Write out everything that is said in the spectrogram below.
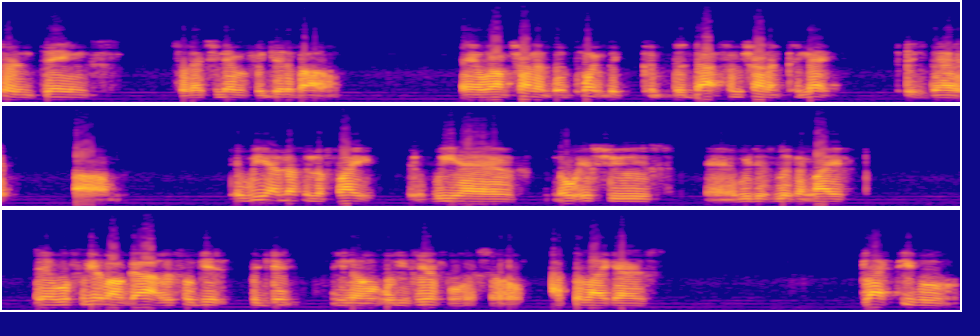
certain things so that you never forget about them. And what I'm trying to, the point, the, the dots I'm trying to connect is that um, if we have nothing to fight, if we have no issues, and we're just living life, then we'll forget about God. We'll forget, forget, you know, what He's here for. So I feel like as black people,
